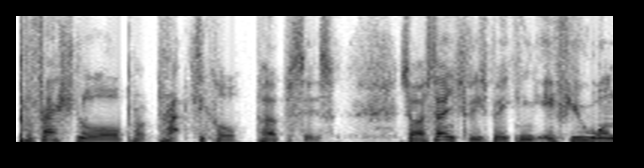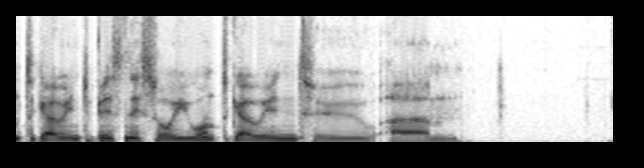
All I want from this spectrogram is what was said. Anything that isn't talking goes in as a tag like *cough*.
professional or pr- practical purposes. So, essentially speaking, if you want to go into business or you want to go into um,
